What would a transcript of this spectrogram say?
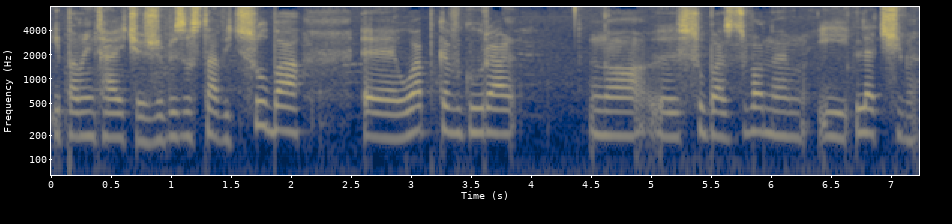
i pamiętajcie, żeby zostawić suba, e, łapkę w górę, no, e, suba z dzwonem i lecimy.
